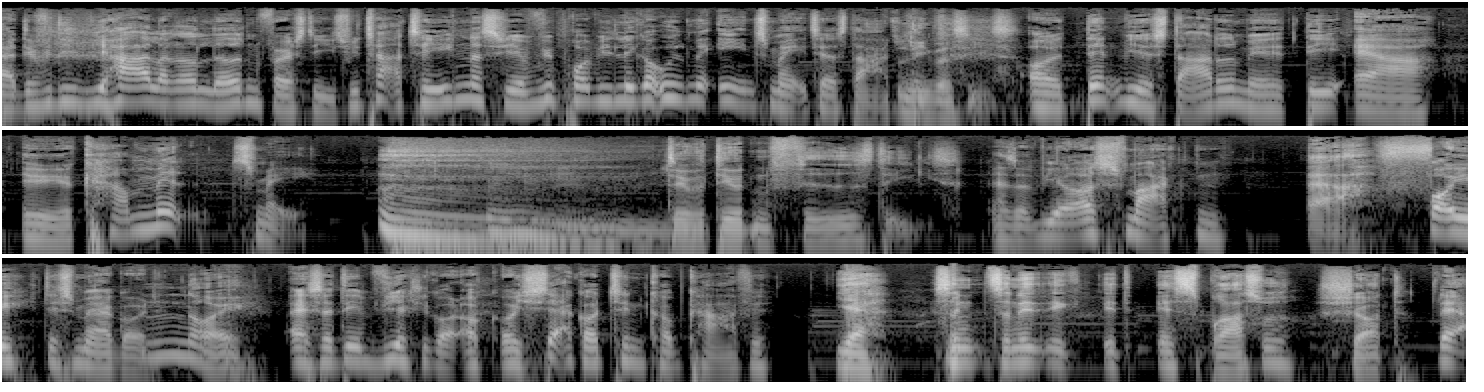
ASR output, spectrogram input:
ja, det er fordi, vi har allerede lavet den første is. Vi tager teten og siger, vi prøver, vi lægger ud med en smag til at starte Lige præcis. Og den vi har startet med, det er øh, karamelsmag. Mm. Mm. Det, er jo, det er jo den fedeste is. Altså, vi har også smagt den. Ja. Føj, det smager godt. Nøj. Altså, det er virkelig godt. Og, og især godt til en kop kaffe. Ja, sådan, sådan et, et espresso shot. Ja,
